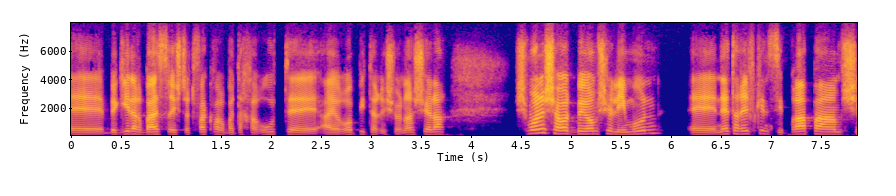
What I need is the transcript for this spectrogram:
אה, בגיל 14 השתתפה כבר בתחרות אה, האירופית הראשונה שלה. שמונה שעות ביום של אימון. נטע ריבקין סיפרה פעם ש...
